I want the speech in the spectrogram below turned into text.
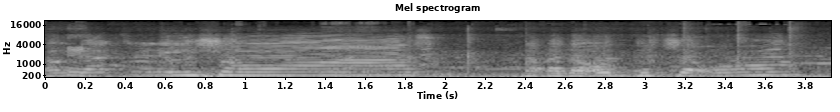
Congratulations! Nakadaog din siya, oh.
